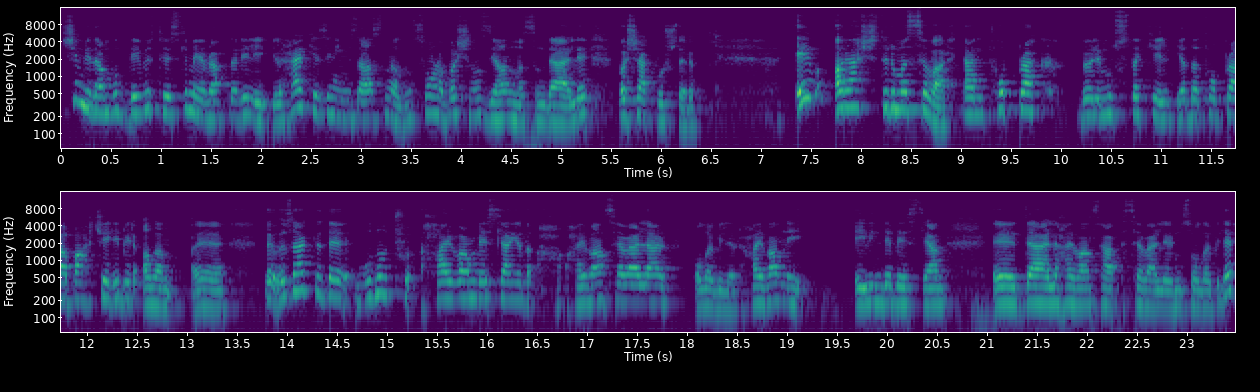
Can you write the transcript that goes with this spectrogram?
Şimdiden bu devir teslim evrakları ile ilgili herkesin imzasını alın. Sonra başınız yanmasın değerli Başak Burçları. Ev araştırması var. Yani toprak böyle mustakil ya da toprağa bahçeli bir alan e, ve özellikle de bunu hayvan besleyen ya da ha- hayvan severler olabilir. Hayvanla evinde besleyen e, değerli hayvan se- severlerimiz olabilir.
